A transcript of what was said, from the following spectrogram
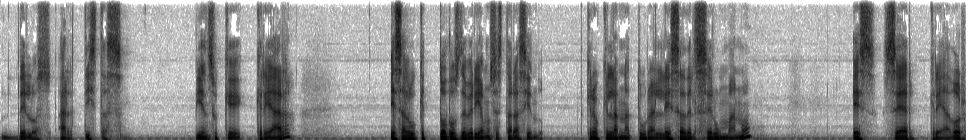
de los artistas. Pienso que crear es algo que todos deberíamos estar haciendo. Creo que la naturaleza del ser humano es ser creador.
